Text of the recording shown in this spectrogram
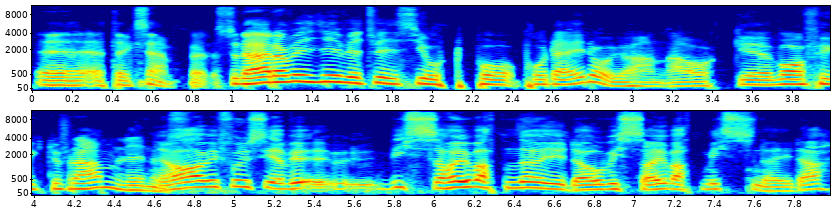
eh, ett exempel. Så det här har vi givetvis gjort på, på dig då Johanna och eh, vad fick du fram Linus? Ja, vi får se. Vi, vissa har ju varit nöjda och vissa har ju varit missnöjda.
